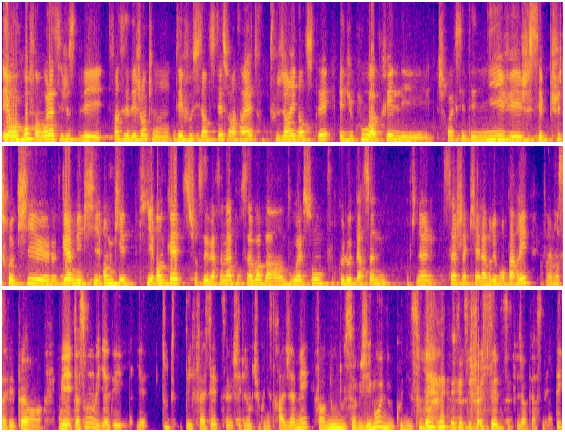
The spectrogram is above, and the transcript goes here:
et en gros enfin voilà c'est juste des enfin c'est des gens qui ont des fausses identités sur internet ou plusieurs identités et du coup après les je crois que c'était Et je sais plus trop qui est l'autre gars mais qui enquête qui enquête sur ces personnes-là pour savoir ben, d'où elles sont pour que l'autre personne au final sache à qui elle a vraiment parlé Vraiment, ça fait peur. hein. Mais de toute façon, il y a des, il y a toutes des facettes chez les gens que tu connaîtras jamais. Enfin, nous, nous sommes Gémeaux, nous connaissons ces facettes, ces plusieurs personnalités.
